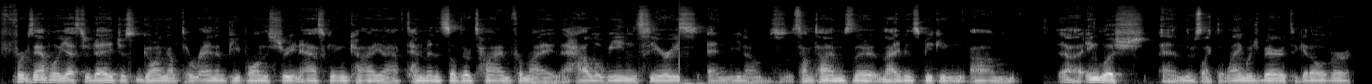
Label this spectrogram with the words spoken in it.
for example, yesterday, just going up to random people on the street and asking, "Can I, you know, have ten minutes of their time for my Halloween series?" And you know, sometimes they're not even speaking um, uh, English, and there's like the language barrier to get over.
